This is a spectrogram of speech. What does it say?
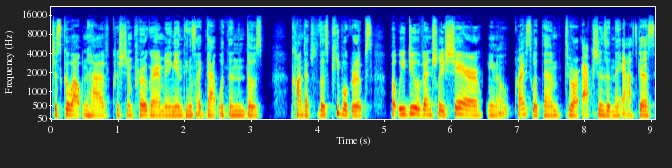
just go out and have Christian programming and things like that within those contexts with those people groups. But we do eventually share, you know, Christ with them through our actions, and they ask us,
